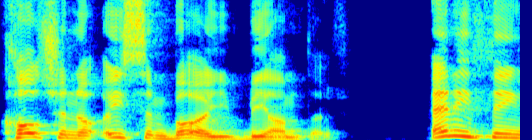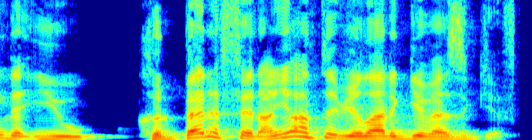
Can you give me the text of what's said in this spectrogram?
Kol shena boy biyamtiv. Anything that you could benefit on Yantiv, you're allowed to give as a gift.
